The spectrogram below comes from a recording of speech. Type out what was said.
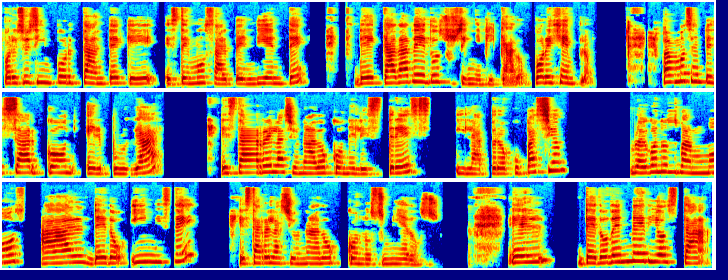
Por eso es importante que estemos al pendiente de cada dedo su significado. Por ejemplo, vamos a empezar con el pulgar. Está relacionado con el estrés y la preocupación. Luego nos vamos al dedo índice, está relacionado con los miedos. El dedo de en medio está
